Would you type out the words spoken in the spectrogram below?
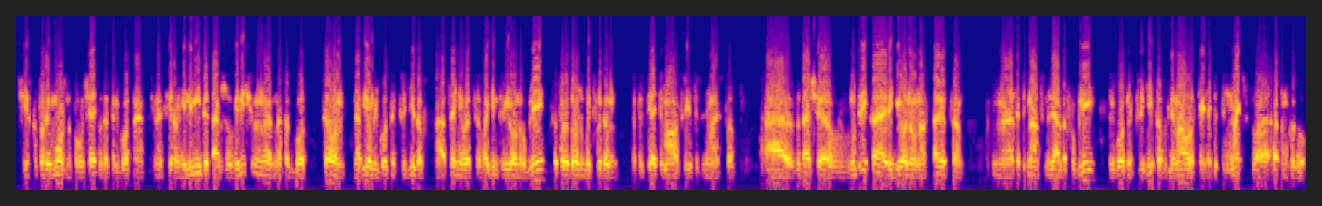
через которые можно получать вот это льготное финансирование. Лимиты также увеличены на, на этот год. В целом объем льготных кредитов оценивается в 1 триллион рублей, который должен быть выдан предприятию малого и среднего предпринимательства. А задача внутри края региона у нас ставится это 15 миллиардов рублей льготных кредитов для малого и среднего предпринимательства в этом году.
